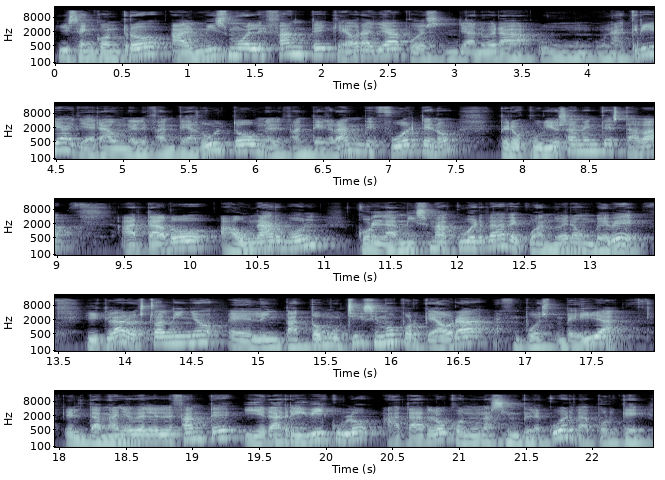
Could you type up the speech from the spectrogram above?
y se encontró al mismo elefante que ahora ya pues ya no era una cría, ya era un elefante adulto, un elefante grande, fuerte, ¿no? Pero curiosamente estaba atado a un árbol con la misma cuerda de cuando era un bebé. Y claro, esto al niño eh, le impactó muchísimo porque ahora pues veía el tamaño del elefante y era ridículo atarlo con una simple cuerda, porque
